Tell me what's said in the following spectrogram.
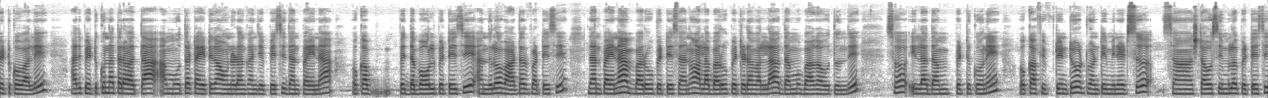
పెట్టుకోవాలి. అది పెట్టుకున్న తర్వాత ఆ మూత టైట్గా ఉండడం అని చెప్పేసి దానిపైన ఒక పెద్ద బౌల్ పెట్టేసి అందులో వాటర్ పట్టేసి దానిపైన బరువు పెట్టేశాను. అలా బరువు పెట్టడం వల్ల దమ్ము బాగా అవుతుంది. సో ఇలా దమ్ పెట్టుకొని ఒక fifteen to twenty minutes stove సిమ్లో పెట్టేసి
